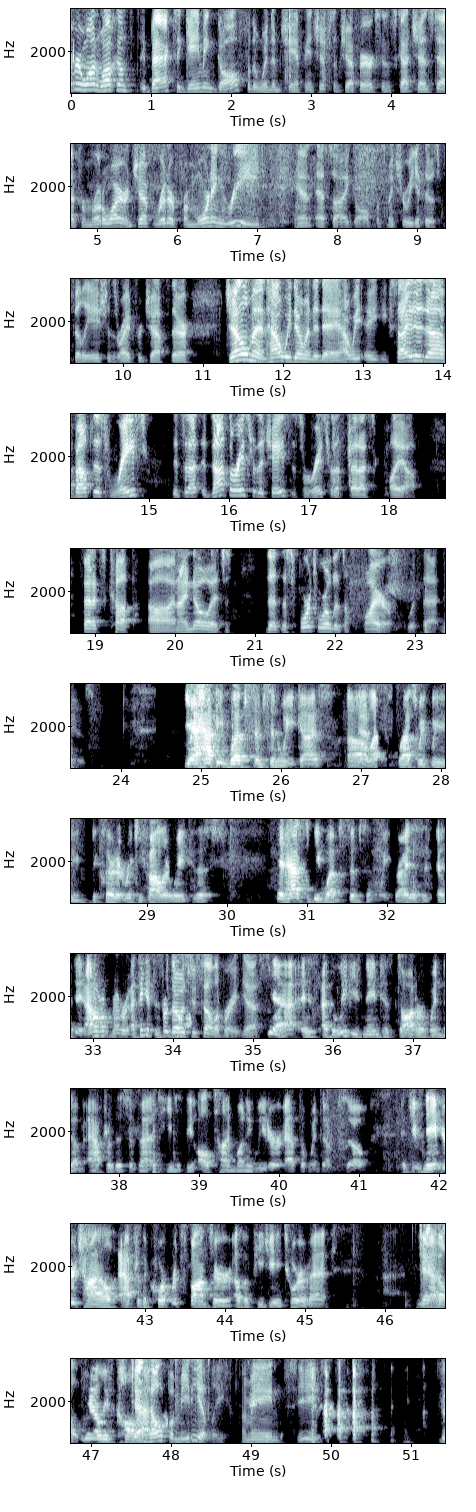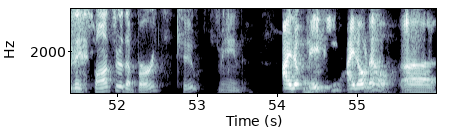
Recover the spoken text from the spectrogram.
Everyone. Welcome back to Gaming Golf for the Wyndham Championships. I'm Jeff Erickson and Scott Genstad from RotoWire and Jeff Ritter from Morning Read and SI Golf. Let's make sure we get those affiliations right for Jeff there. Gentlemen, how are we doing today? How are we are excited uh, about this race? It's not it's not the race for the chase, it's a race for the FedEx playoff, FedEx Cup. Uh, and I know it just the, the sports world is afire with that news. Yeah, happy Webb Simpson week, guys. Uh, yeah. Last last week we declared it Rickie Fowler week. This it has to be Webb Simpson week, right? Is it? I don't remember. I think it's for those who celebrate. Yes. Yeah, is I believe he's named his daughter Wyndham after this event. he is the all-time money leader at the Wyndham. So, if you've named your child after the corporate sponsor of a PGA Tour event, get gotta, help. At least call get help immediately. I mean, jeez. Do they sponsor the birth too? I mean, I don't. Maybe I don't know. Uh,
